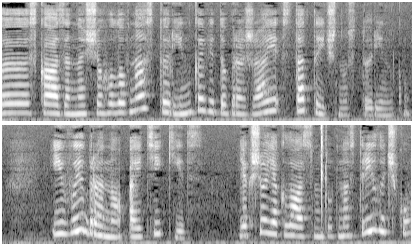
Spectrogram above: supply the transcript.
е, сказано, що головна сторінка відображає статичну сторінку. І вибрано IT Kids. Якщо я класну тут на стрілочку,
